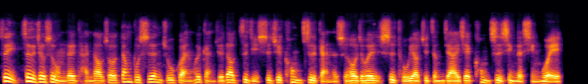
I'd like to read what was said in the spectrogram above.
所以这个就是我们在谈到说，当不适任主管会感觉到自己失去控制感的时候，就会试图要去增加一些控制性的行为，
